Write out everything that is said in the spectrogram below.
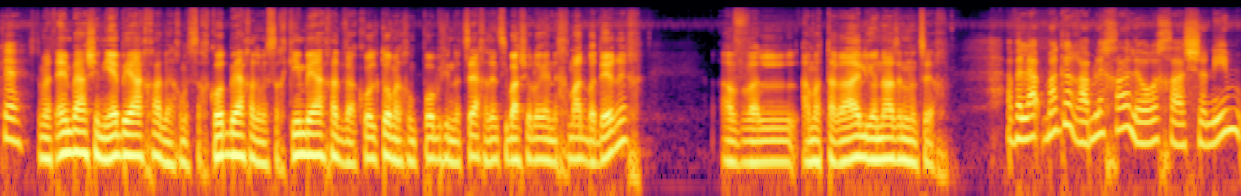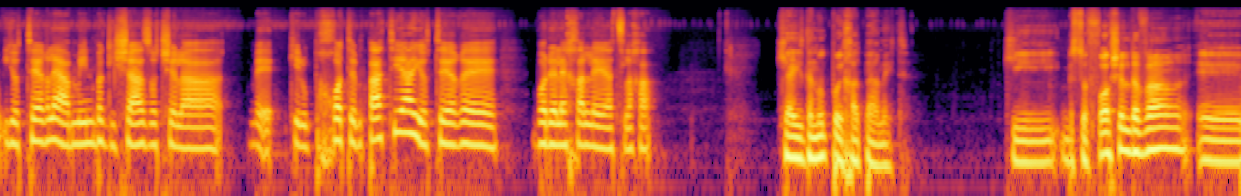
כן, זאת אומרת, אין בעיה שנהיה ביחד, ואנחנו משחקות ביחד, ומשחקים ביחד, והכל טוב, אנחנו פה בשביל לנצח, אז אין סיבה שלא יהיה נחמד בדרך, אבל המטרה העליונה זה לנצח. אבל מה גרם לך לאורך השנים יותר להאמין בגישה הזאת של ה... כאילו, פחות אמפתיה, יותר אה, בוא נלך על אה, הצלחה? כי ההזדמנות פה היא חד פעמית. כי בסופו של דבר, אה,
